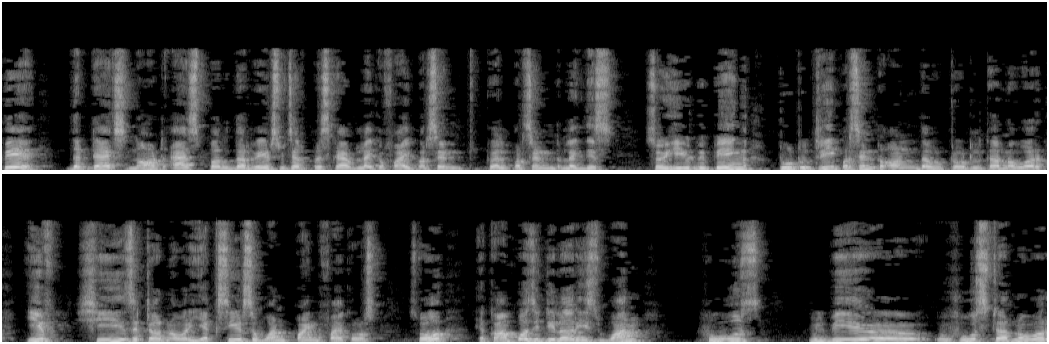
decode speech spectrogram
pay the tax not as per the rates which are prescribed like a 5%, 12% like this. So he will be paying 2 to 3% on the total turnover if his turnover exceeds 1.5 crores. So a composite dealer is one whose will be uh, whose turnover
